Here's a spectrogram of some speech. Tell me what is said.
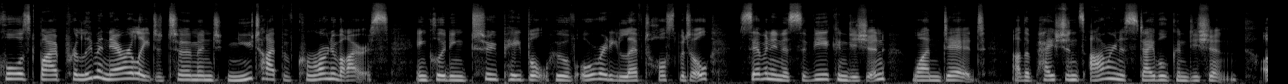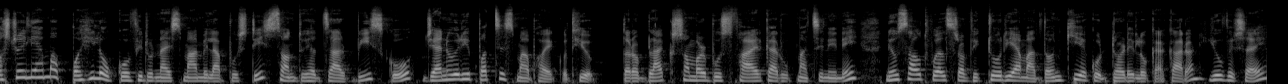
caused by a preliminarily determined new type of coronavirus, including two people who have already left hospital, seven in a severe condition, one dead. Other patients are in a stable condition. अस्ट्रेलियामा पहिलो कोभिड उन्नाइस मामिला पुष्टि सन् दुई हजार बिसको जनवरी पच्चिसमा भएको थियो तर ब्ल्याक समर बुस फायरका रूपमा चिनिने न्यू साउथ वेल्स र भिक्टोरियामा दन्किएको डढेलोका कारण यो विषय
